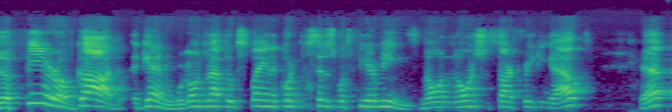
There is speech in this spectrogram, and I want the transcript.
The fear of God, again, we're going to have to explain according to Chassidus what fear means. No one, no one should start freaking out. Yeah.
